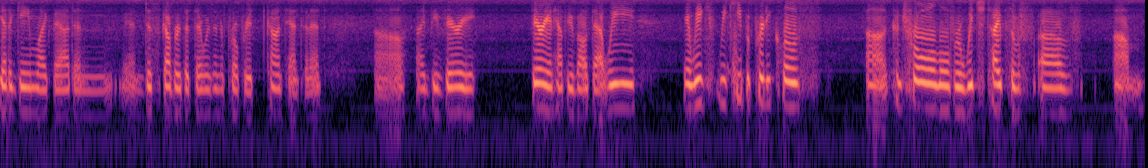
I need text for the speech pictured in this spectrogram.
get a game like that and, and discover that there was inappropriate content in it, uh, I'd be very, very unhappy about that. We, you know, we we keep a pretty close uh, control over which types of of um,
